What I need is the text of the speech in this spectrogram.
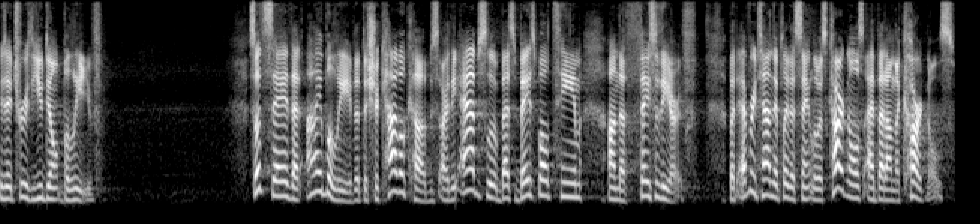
is a truth you don't believe. So let's say that I believe that the Chicago Cubs are the absolute best baseball team on the face of the earth. But every time they play the St. Louis Cardinals, I bet on the Cardinals.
